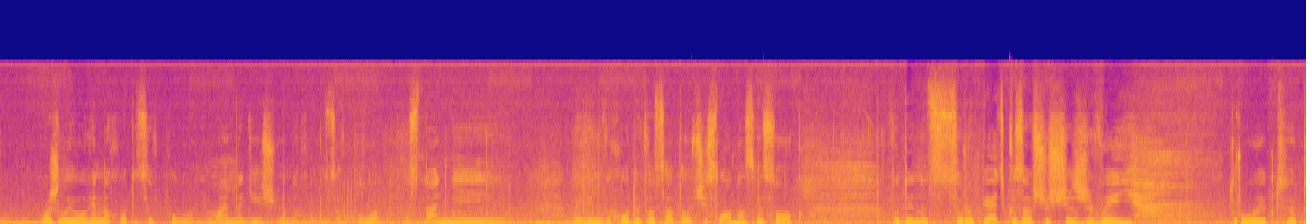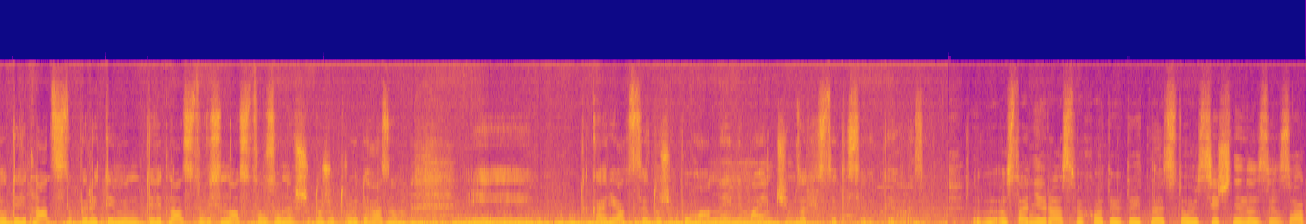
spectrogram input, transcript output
Ну, Можливо, він знаходиться в полоні. Маємо надію, що він знаходиться в полоні. Останній він виходив 20 числа на зв'язок. В 11.45 казав, що ще живий. Трують, то 19, перед тим він 19-18 дзвонив, що дуже трують газами. І така реакція дуже погана і немає чим захиститися від тих газів. Останній раз виходив 19 січня на зв'язок.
